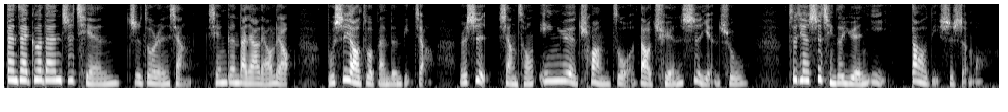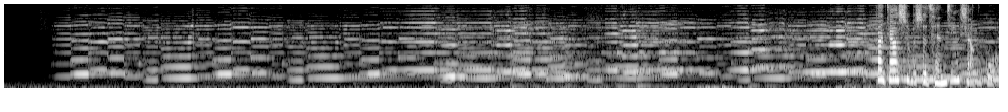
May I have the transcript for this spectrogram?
但在歌单之前，制作人想先跟大家聊聊，不是要做版本比较，而是想从音乐创作到诠释演出这件事情的原意到底是什么？大家是不是曾经想过，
